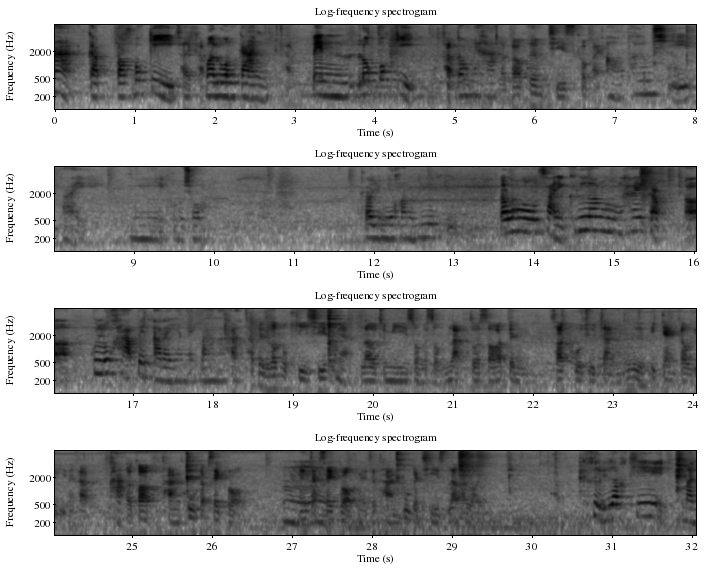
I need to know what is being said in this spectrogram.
กับต๊อกโบกีใช่ครับมารวมกันครับ เป็นโลกโบกีครั ถูบกต้องไหมคะ แล้วก็เพิ่มชีสเข้าไป อ๋อ เพิ่มชีสไป นี่คุณผู้ชม เรายังมีความยืดอยู่ แล้วเราใส่เครื่องให้กับเอ่อคุณลูกค้าเป็นอะไรยังไงบ้างอะครัคะบถ้าเป็นโลโบกีชีสเนี่ย เราจะมีส่วนผสมหลักตัวซอสเป็นซอสโคชูจังก็คือพริกแกงเกาหลีนะครับค่ะแล้วก็ทานคู่กับไส้กรอกอืมเนื่องจากไส้กรอกเนี่ยจะทานคู่กับชีสแล้วอร่อย ก็คือเลือกที่มัน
